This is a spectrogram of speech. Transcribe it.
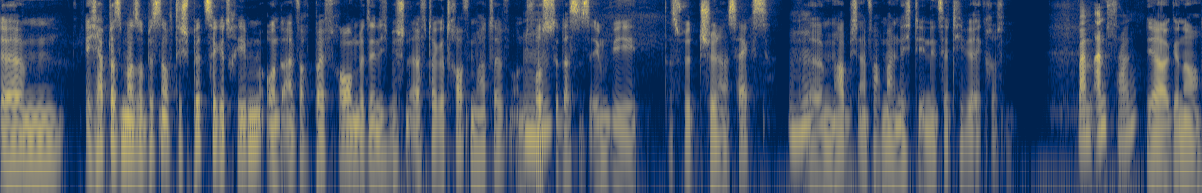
Ähm, ich habe das mal so ein bisschen auf die Spitze getrieben und einfach bei Frauen, mit denen ich mich schon öfter getroffen hatte und wusste, dass es irgendwie, das wird schöner Sex, ähm, habe ich einfach mal nicht die Initiative ergriffen. Beim Anfang? Ja, genau.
